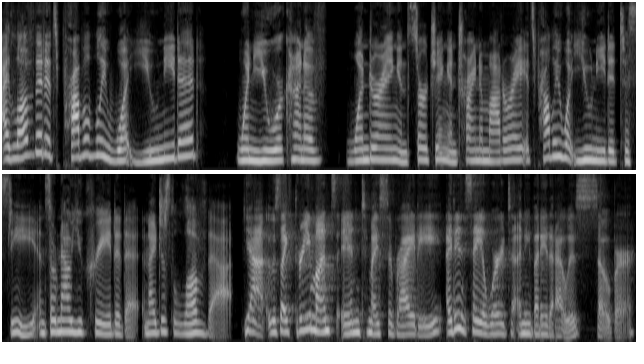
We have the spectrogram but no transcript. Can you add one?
I love that it's probably what you needed when you were kind of wondering and searching and trying to moderate, it's probably what you needed to see. And so now you created it. And I just love that. Yeah. It was like three months into my sobriety. I didn't say a word to anybody that I was sober.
